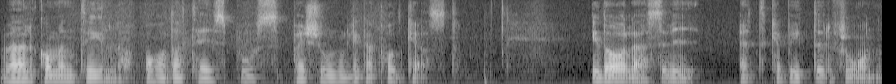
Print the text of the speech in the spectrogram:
Välkommen till Ada Teisbos personliga podcast. Idag läser vi ett kapitel från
